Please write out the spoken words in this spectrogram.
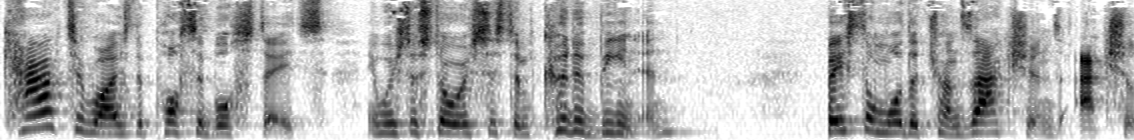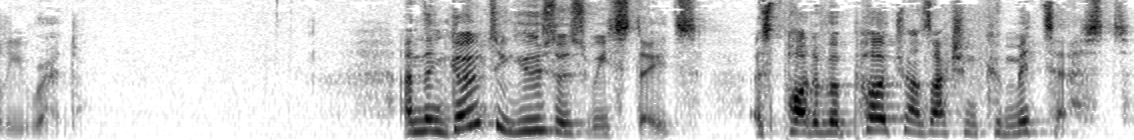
characterize the possible states in which the storage system could have been in based on what the transactions actually read. I'm then going to use those read states as part of a per transaction commit test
